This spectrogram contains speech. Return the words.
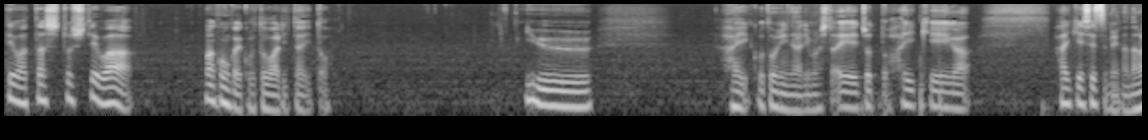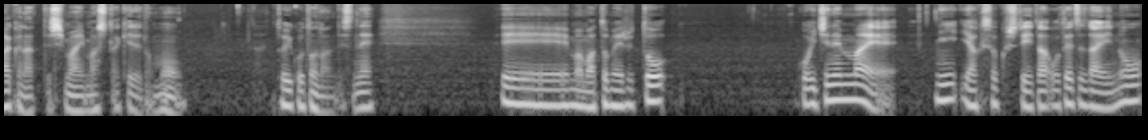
で私としては、まあ、今回断りたいと。いうはいことになりました、えー、ちょっと背景が背景説明が長くなってしまいましたけれどもということなんですね。えー、まあ、まとめるとこう1年前に約束していたお手伝いの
